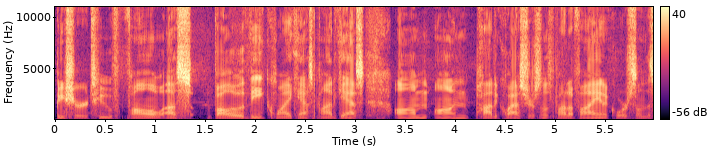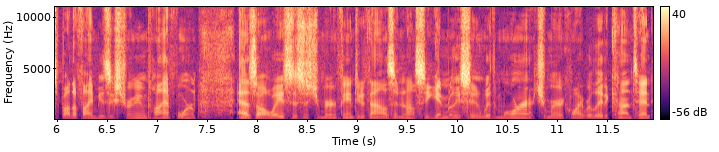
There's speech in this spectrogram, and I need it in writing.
be sure to follow us, follow the QUAICast podcast um, on Podcasters on Spotify and, of course, on the Spotify music streaming platform. As always, this is Jameer Fan 2000, and I'll see you again really soon with more Jamiroquai related content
